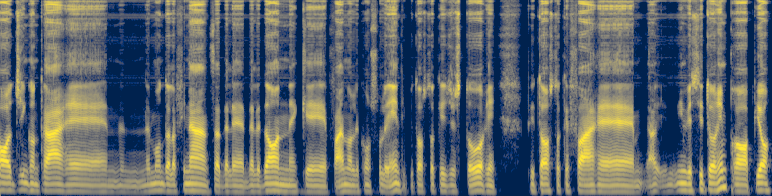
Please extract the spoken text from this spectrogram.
oggi incontrare nel mondo della finanza delle, delle, donne che fanno le consulenti piuttosto che i gestori, piuttosto che fare eh, investitori in proprio,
